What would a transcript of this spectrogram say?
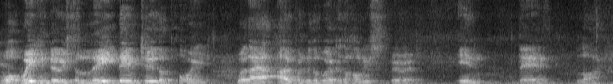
What we can do is to lead them to the point where they are open to the work of the Holy Spirit in their life.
